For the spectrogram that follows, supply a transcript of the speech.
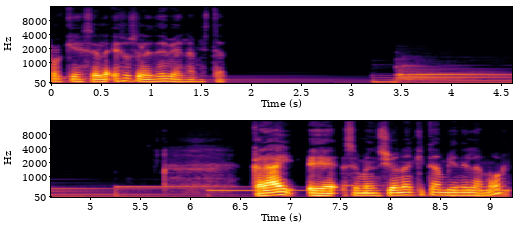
Porque eso se le debe a la amistad. Caray, eh, se menciona aquí también el amor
